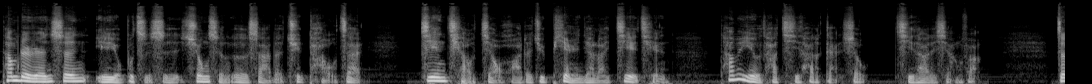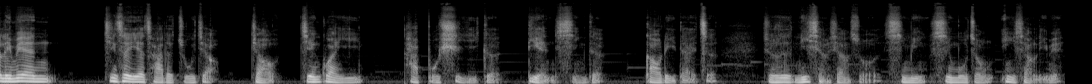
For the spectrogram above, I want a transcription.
他们的人生也有不只是凶神恶煞的去讨债，奸巧狡猾的去骗人家来借钱，他们也有他其他的感受、其他的想法。这里面《金色夜叉》的主角叫菅贯一。他不是一个典型的高利贷者，就是你想象说，心命心目中印象里面，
